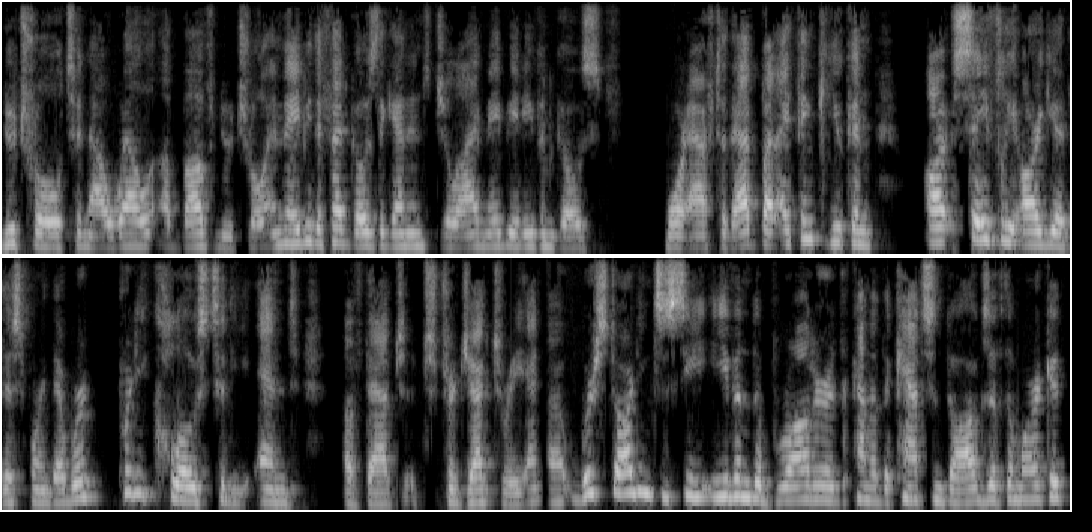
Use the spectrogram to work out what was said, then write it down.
neutral to now well above neutral. And maybe the Fed goes again in July. Maybe it even goes more after that. But I think you can safely argue at this point that we're pretty close to the end of that trajectory. And uh, we're starting to see even the broader, kind of the cats and dogs of the market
